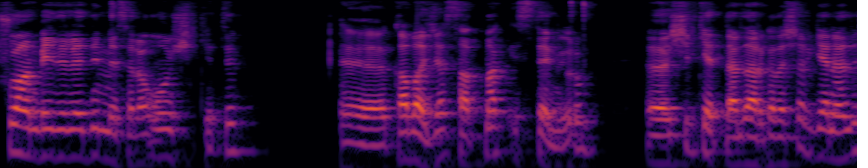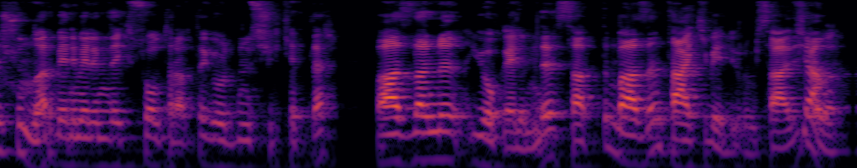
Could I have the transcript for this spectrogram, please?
şu an belirlediğim mesela 10 şirketi e, kabaca satmak istemiyorum. E, şirketlerde arkadaşlar genelde şunlar. Benim elimdeki sol tarafta gördüğünüz şirketler. Bazılarını yok elimde sattım. Bazılarını takip ediyorum sadece ama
